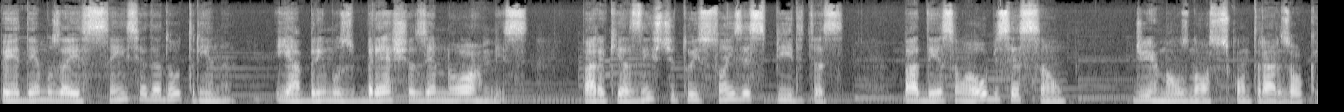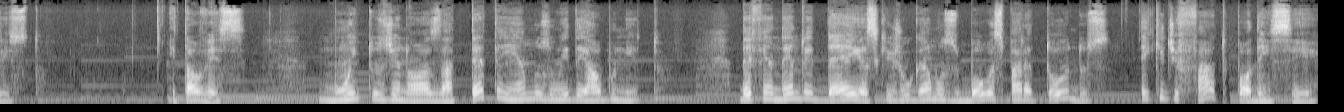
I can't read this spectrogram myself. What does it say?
perdemos a essência da doutrina e abrimos brechas enormes para que as instituições espíritas padeçam a obsessão de irmãos nossos contrários ao Cristo. E talvez muitos de nós até tenhamos um ideal bonito, defendendo ideias que julgamos boas para todos e que de fato podem ser,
